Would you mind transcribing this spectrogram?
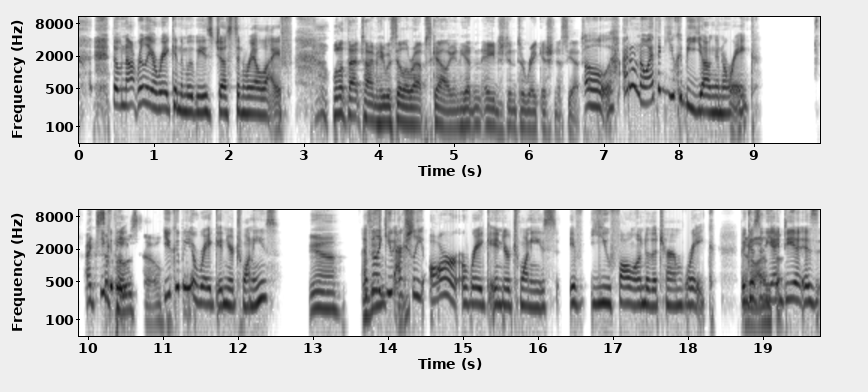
Though not really a rake in the movies, just in real life. well, at that time he was still a rapscallion. He hadn't aged into rakishness yet. Oh, I don't know. I think you could be young and a rake. I you could be- suppose so. You could be a rake in your 20s. yeah. I feel like mm-hmm. you actually are a rake in your 20s if you fall under the term rake. Because I'm the so- uh, idea is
